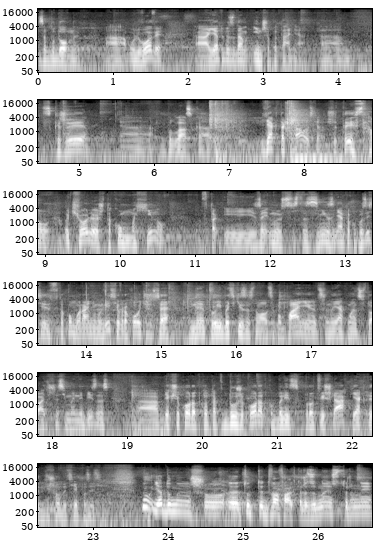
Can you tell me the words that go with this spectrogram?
забудовник е, у Львові. я тобі задам інше питання. Скажи, будь ласка, як так сталося, що ти став очолюєш таку махіну? В та- і ну, зміг зайняти таку позицію в такому ранньому віці, враховуючи, що це не твої батьки заснували цю компанію, це не як в мене ситуація, що сімейний бізнес. А, якщо коротко, так дуже коротко, Бліц, про твій шлях, як ти дійшов до цієї позиції? Ну, я думаю, що е, тут два фактори. З одної сторони,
